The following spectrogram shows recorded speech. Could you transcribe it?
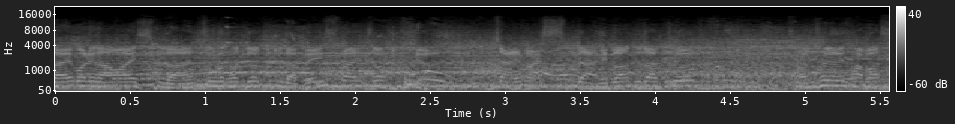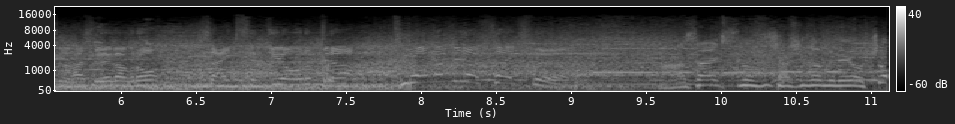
사이먼이 나와 있습니다. 안쪽으로 던져줍니다. 베이스라인 점프슛. 짧았습니다. 리바운드 다툼. 전성현이 잡았습니다. 다시 외곽으로 사익스 뛰어오릅니다. 들어갑니다. 사익스. 아, 사익스 선수 자신감이네요. 좀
